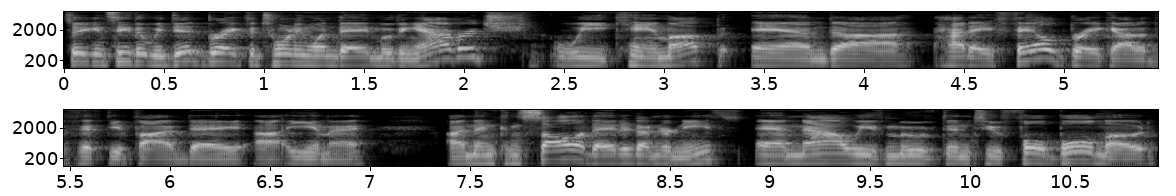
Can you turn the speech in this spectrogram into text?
So you can see that we did break the 21 day moving average. We came up and uh, had a failed breakout of the 55 day uh, EMA and then consolidated underneath. And now we've moved into full bull mode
